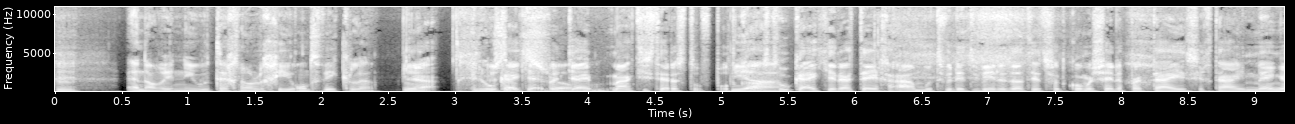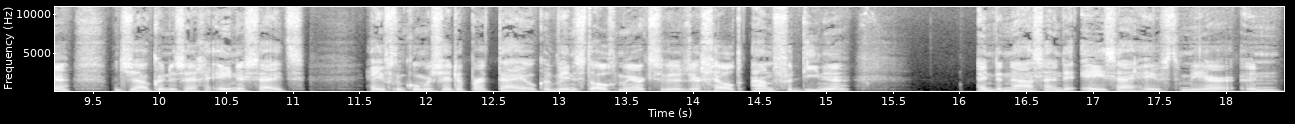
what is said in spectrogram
Hm. En dan weer nieuwe technologie ontwikkelen. Ja, en hoe Dus kijk jij, want jij maakt die sterrenstof-podcast. Ja. Hoe kijk je daar tegenaan? Moeten we dit willen, dat dit soort commerciële partijen zich daarin mengen? Want je zou kunnen zeggen, enerzijds heeft een commerciële partij ook een winstoogmerk. Ze willen er geld aan verdienen. En de NASA en de ESA heeft meer een,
